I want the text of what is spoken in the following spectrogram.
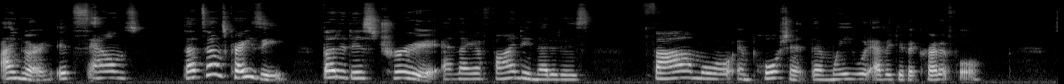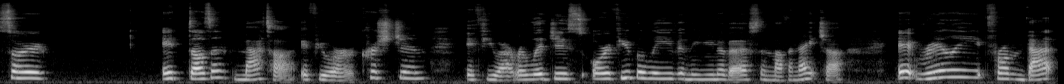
I know, it sounds, that sounds crazy, but it is true, and they are finding that it is far more important than we would ever give it credit for. So, it doesn't matter if you're a Christian, if you are religious or if you believe in the universe and mother nature it really from that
